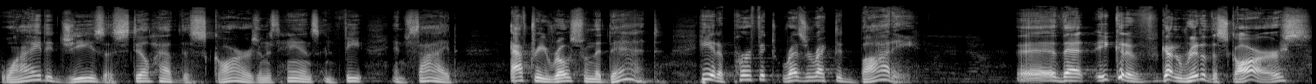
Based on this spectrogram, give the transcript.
Why did Jesus still have the scars on his hands and feet and side after he rose from the dead? He had a perfect resurrected body uh, that he could have gotten rid of the scars,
